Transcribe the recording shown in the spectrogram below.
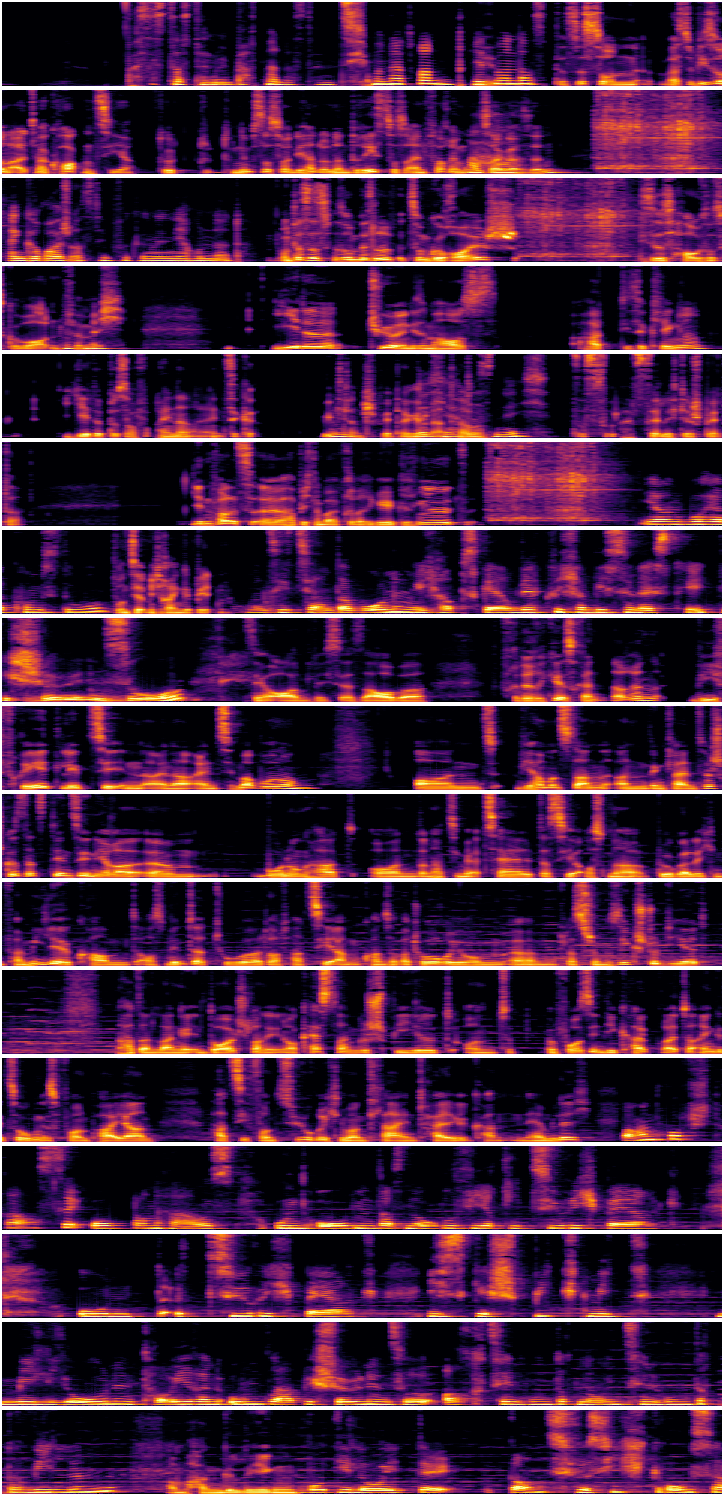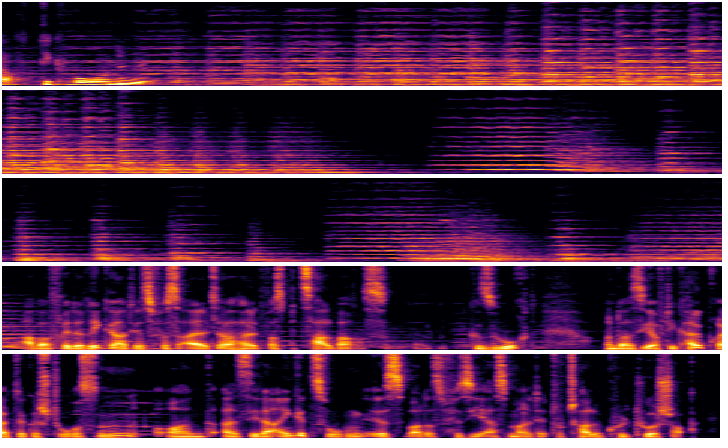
Was ist das denn? Wie macht man das denn? Zieht man da dran? Dreht Nee, man das? Das ist so ein, weißt du, wie so ein alter Korkenzieher. Du, du, du nimmst das so in die Hand und dann drehst du es einfach im Aha. Uhrzeigersinn. Ein Geräusch aus dem vergangenen Jahrhundert. Und das ist so ein bisschen zum Geräusch dieses Hauses geworden für mich. Jede Tür in diesem Haus hat diese Klingel, jede bis auf eine einzige, wie ich dann später gelernt Welche hat habe. das nicht? Das erzähle ich dir später. Jedenfalls äh, habe ich dann bei Friederike geklingelt Ja, und woher kommst du? und sie hat mich reingebeten. Man sieht ja an der Wohnung, ich hab's gern wirklich ein bisschen ästhetisch schön so. Sehr ordentlich, sehr sauber. Friederike ist Rentnerin. Wie Fred lebt sie in einer Einzimmerwohnung. Und wir haben uns dann an den kleinen Tisch gesetzt, den sie in ihrer ähm, Wohnung hat. Und dann hat sie mir erzählt, dass sie aus einer bürgerlichen Familie kommt, aus Winterthur. Dort hat sie am Konservatorium ähm, klassische Musik studiert. Hat dann lange in Deutschland in Orchestern gespielt. Und bevor sie in die Kalkbreite eingezogen ist vor ein paar Jahren, hat sie von Zürich nur einen kleinen Teil gekannt. Nämlich Bahnhofstraße, Opernhaus und oben das Nobelviertel Zürichberg. Und Zürichberg ist gespickt mit Millionen teuren, unglaublich schönen, so 1800, 1900er Villen, am Hang gelegen. wo die Leute ganz für sich großartig wohnen. Aber Friederike hat jetzt fürs Alter halt was Bezahlbares äh, gesucht. Und da ist sie auf die Kalkbreite gestoßen. Und als sie da eingezogen ist, war das für sie erstmal der totale Kulturschock.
